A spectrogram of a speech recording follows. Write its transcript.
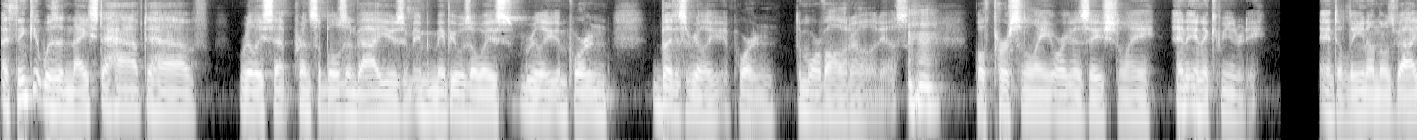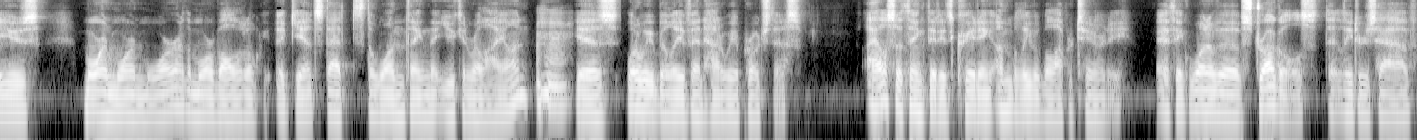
I think it was a nice to have to have really set principles and values. Maybe it was always really important, but it's really important the more volatile it is, mm-hmm. both personally, organizationally, and in a community. And to lean on those values more and more and more, the more volatile it gets. That's the one thing that you can rely on mm-hmm. is what do we believe in? How do we approach this? I also think that it's creating unbelievable opportunity. I think one of the struggles that leaders have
